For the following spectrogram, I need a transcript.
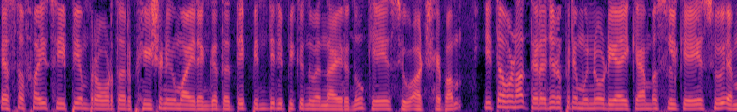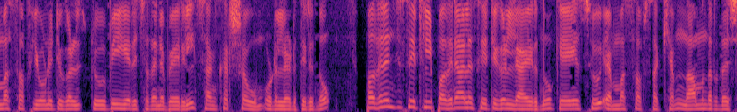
S F I C P M പ്രവർത്തകർ ഭീഷണിയുമായി രംഗത്തെത്തി പിന്തിരിപ്പിക്കുന്നുവെന്നായിരുന്നു കെ എസ് യു ആക്ഷേപം. ഇത്തവണ തെരഞ്ഞെടുപ്പിന് മുന്നോടിയായി ക്യാമ്പസിൽ K S U M S F യൂണിറ്റുകൾ രൂപീകരിച്ചതിന് പേരിൽ സംഘർഷവും ഉടലെടുത്തിരുന്നു. പതിനഞ്ച് സീറ്റിൽ പതിനാല് സീറ്റുകളിലായിരുന്നു K S U M S F സഖ്യം നാമനിർദ്ദേശ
